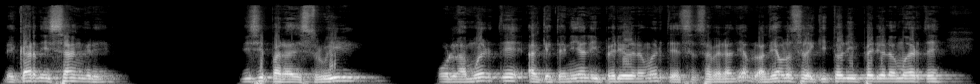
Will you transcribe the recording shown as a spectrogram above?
de carne y sangre, dice para destruir por la muerte al que tenía el imperio de la muerte, es saber, al diablo. Al diablo se le quitó el imperio de la muerte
